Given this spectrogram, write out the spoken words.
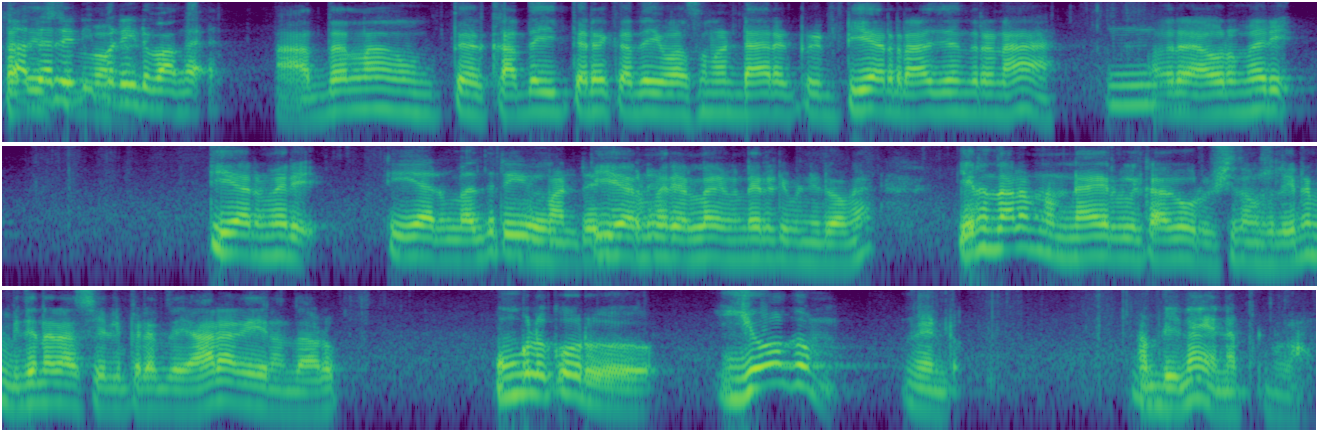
கதை கதை ரெடி பண்ணிடுவாங்க. அதெல்லாம் கதை திரைக்கதை வசனம் டைரக்டர் டிஆர் ராஜேந்திரனா? அவர் அவர் மாதிரி டிஆர் மாதிரி டிஆர் மாதிரி டிஆர் மாதிரி எல்லாம் இவங்க ரெடி பண்ணிடுவாங்க. இருந்தாலும் நம் நேயர்களுக்காக ஒரு விஷயம் சொல்லிடுறேன். மிதனராசியில் பிறந்த யாராக இருந்தாலும் உங்களுக்கு ஒரு யோகம் வேண்டும். அப்படின்னா என்ன பண்ணலாம்?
